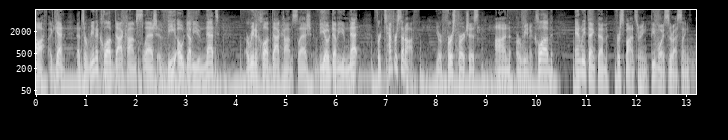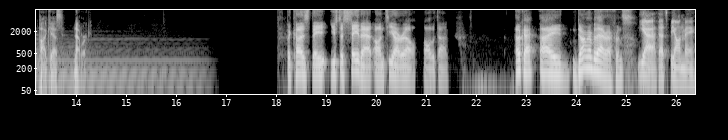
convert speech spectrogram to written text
off. Again, that's arenaclub.com slash VOWnet. Arenaclub.com slash VOWnet for 10% off your first purchase on Arena Club. And we thank them for sponsoring the Voices of Wrestling Podcast Network. because they used to say that on TRL all the time. Okay. I don't remember that reference. Yeah, that's beyond me.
